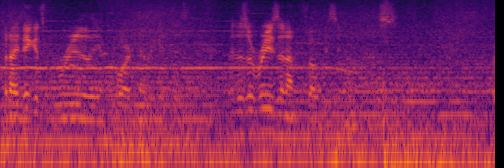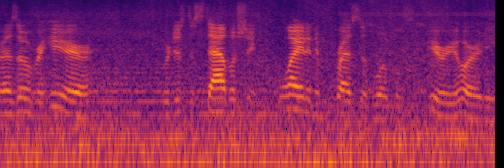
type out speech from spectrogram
But I think it's really important that we get this. And there's a reason I'm focusing on this. Whereas over here, we're just establishing quite an impressive local superiority.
